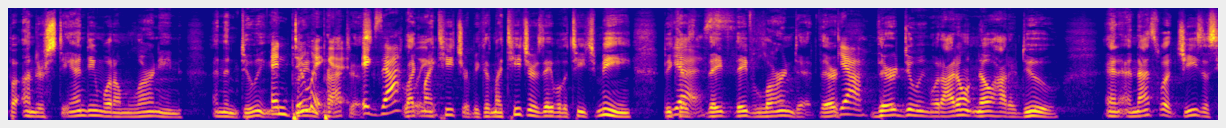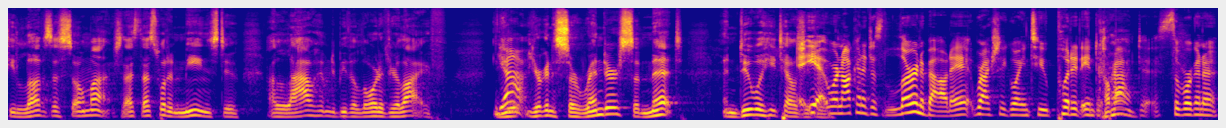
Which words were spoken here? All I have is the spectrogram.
but understanding what I'm learning and then doing it, And doing it. practice. Exactly. Like my teacher, because my teacher is able to teach me because Yes. they've they've learned it. They're Yeah. they're doing what I don't know how to do. And and that's what Jesus, he loves us so much. That's that's what it means to allow him to be the Lord of your life. Yeah. You're, you're gonna surrender, submit, and do what he tells you. yeah, to. we're not going to just learn about it. We're actually going to put it into Come on. practice. So we're going to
